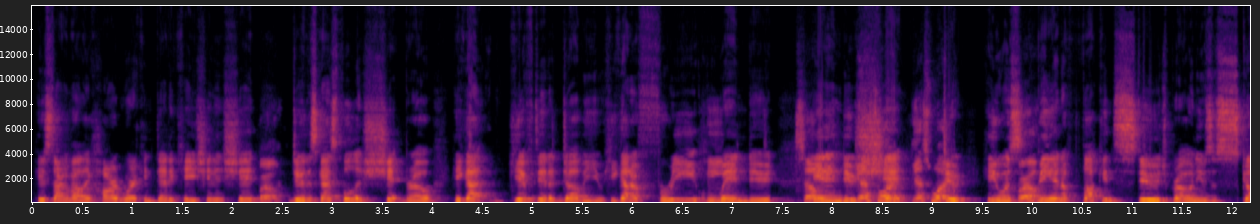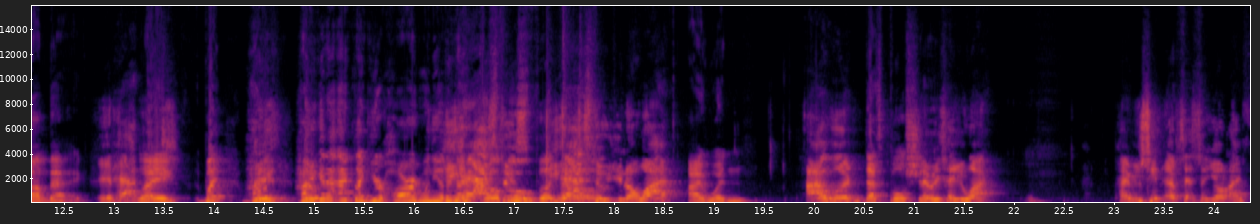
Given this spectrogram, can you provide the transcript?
he was talking about like hard work and dedication and shit. Bro. dude, this guy's full of shit, bro. He got gifted a W. He got a free He- win, dude. So, he didn't do guess shit. what? Guess what? dude? He was Bro. being a fucking stooge, bro, and he was a scumbag. It happens. Like, but how This- you, how you gonna act like you're hard when the other he guy broke to. his foot? he has to. You know why? I wouldn't. I would. That's bullshit. Let me tell you why. Have you seen upsets in your life?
